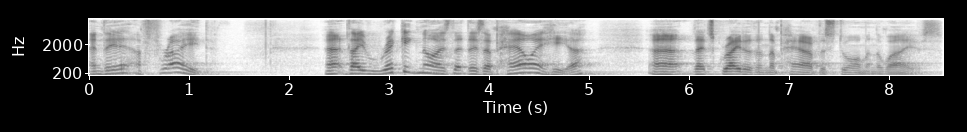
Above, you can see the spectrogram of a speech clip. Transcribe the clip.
and they're afraid. Uh, they recognize that there's a power here uh, that's greater than the power of the storm and the waves.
